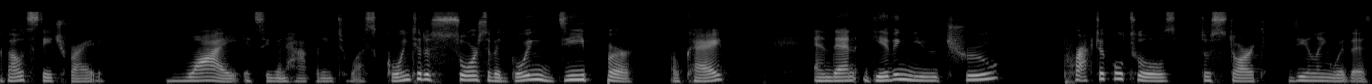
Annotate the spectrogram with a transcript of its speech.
about stage fright why it's even happening to us going to the source of it going deeper okay and then giving you true practical tools to start dealing with it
